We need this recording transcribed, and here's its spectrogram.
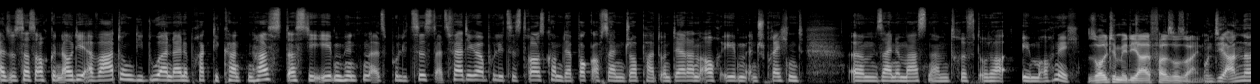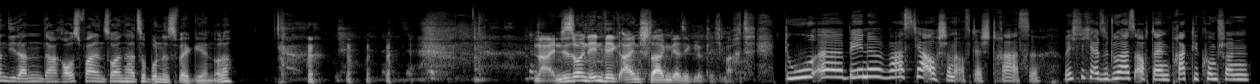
Also ist das auch genau die Erwartung, die du an deine Praktikanten hast, dass die eben hinten als Polizist, als fertiger Polizist rauskommen, der Bock auf seinen Job hat und der dann auch eben entsprechend ähm, seine Maßnahmen trifft oder eben auch nicht. Sollte im Idealfall so sein. Und die anderen, die dann da rausfallen, sollen halt zur Bundeswehr gehen, oder? Nein, sie sollen den Weg einschlagen, der sie glücklich macht. Du, äh, Bene, warst ja auch schon auf der Straße, richtig? Also du hast auch dein Praktikum schon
